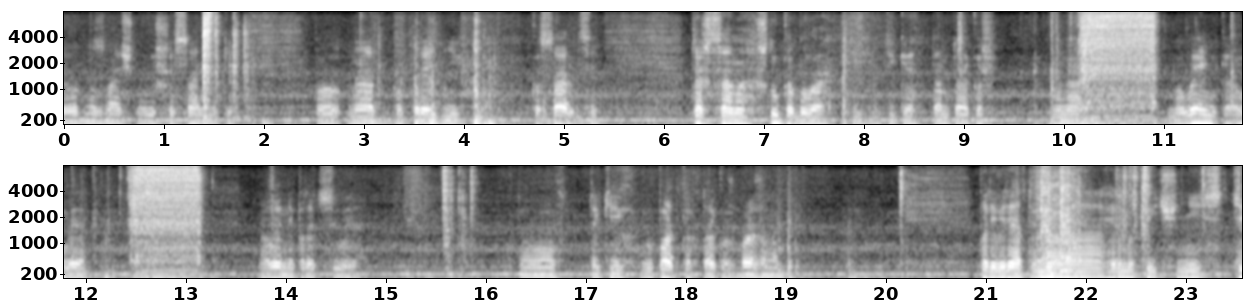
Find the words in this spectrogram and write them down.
однозначно лише сальники. По, на попередній косарці та ж сама штука була, тільки там також вона новенька, але, але не працює. В таких випадках також бажано перевіряти на герметичність.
